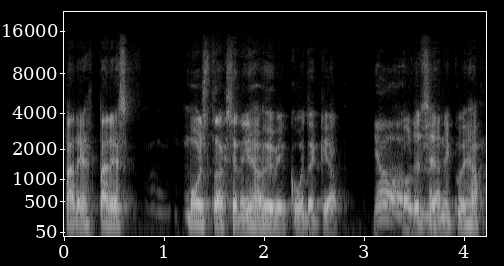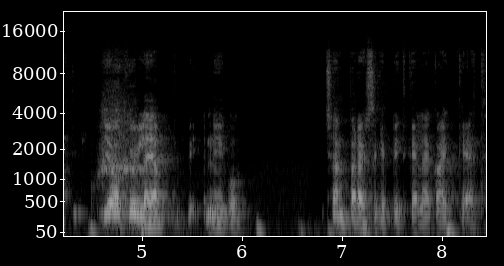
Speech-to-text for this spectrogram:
pärjäs, pärjäs muistaakseni ihan hyvin kuitenkin ja Joo, oli kyllä. siellä niin kuin ihan... Joo, kyllä, ja niin kuin Champerissakin pitkälle ja kaikkea, että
